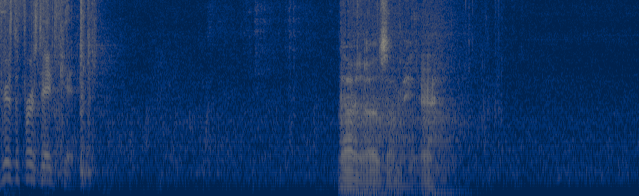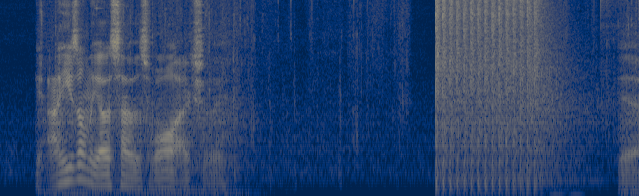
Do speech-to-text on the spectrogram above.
Here's the first aid kit. Now he knows I'm here. Yeah, he's on the other side of this wall, actually. Yeah.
